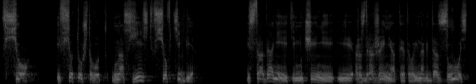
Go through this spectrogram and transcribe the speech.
Все. И все то, что вот у нас есть, все в тебе. И страдания эти, и мучения, и раздражение от этого, иногда злость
